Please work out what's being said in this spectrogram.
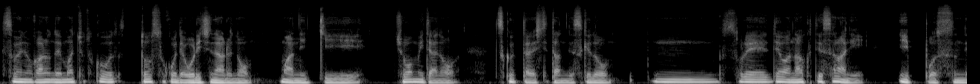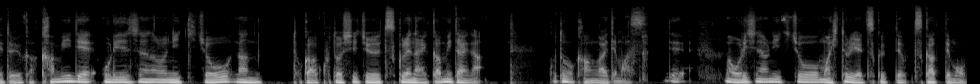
そういうのがあるので、まあ、ちょっとこう、とそこでオリジナルの、まあ、日記帳みたいのを作ったりしてたんですけど、うん、それではなくてさらに一歩進んでというか、紙でオリジナルの日記帳をなんとか今年中作れないかみたいなことを考えてます。で、まあオリジナル日記帳をまあ一人で作って、使っても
